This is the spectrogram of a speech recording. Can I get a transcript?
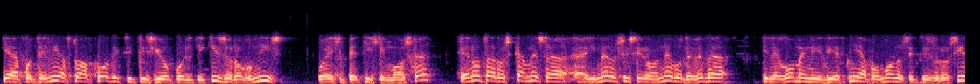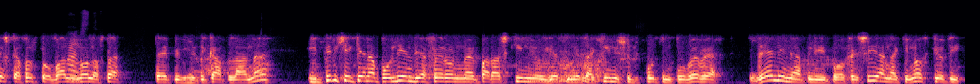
και αποτελεί αυτό απόδειξη της γεωπολιτικής ρογμής που έχει πετύχει η Μόσχα, ενώ τα ρωσικά μέσα ενημέρωσης ηρωνεύονται βέβαια τη λεγόμενη διεθνή απομόνωση της Ρωσίας, καθώς προβάλλουν όλα αυτά τα επιβλητικά πλάνα. Υπήρχε και ένα πολύ ενδιαφέρον παρασκήνιο για την μετακίνηση του Πούτιν, που βέβαια δεν είναι απλή υπόθεση. Ανακοινώθηκε ότι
